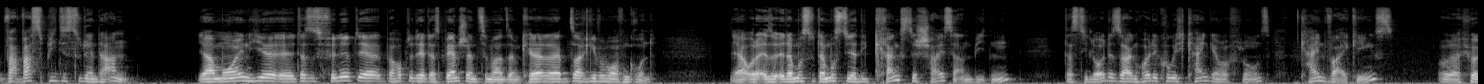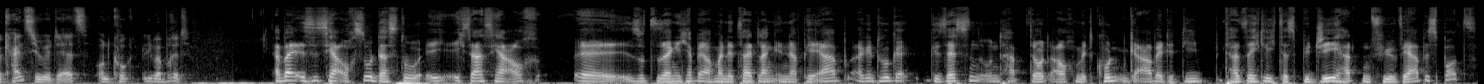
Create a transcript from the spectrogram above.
was bietest du denn da an? Ja, moin, hier, äh, das ist Philipp, der behauptet, er hat das Bernsteinzimmer in seinem Keller, da sage ich, gehen wir mal auf den Grund. Ja, oder also da musst du, da musst du ja die krankste Scheiße anbieten, dass die Leute sagen, heute gucke ich kein Game of Thrones, kein Vikings oder ich höre kein Serial Dads und guck lieber Brit. Aber es ist ja auch so, dass du, ich, ich saß ja auch äh, sozusagen, ich habe ja auch meine Zeit lang in der PR-Agentur ge gesessen und habe dort auch mit Kunden gearbeitet, die tatsächlich das Budget hatten für Werbespots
